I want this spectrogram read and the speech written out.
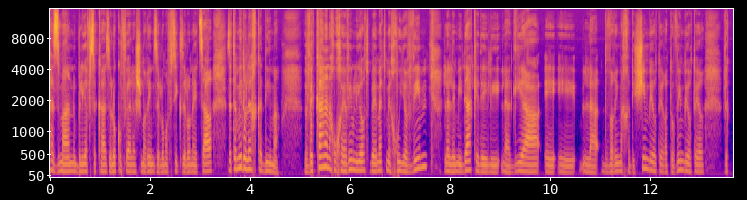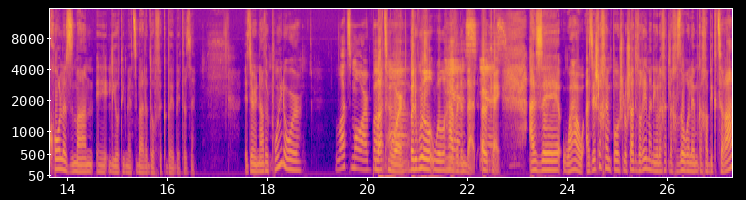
הזמן בלי הפסקה, זה לא קופא על השמרים, זה לא מפסיק, זה לא נעצר, זה תמיד הולך קדימה. וכאן אנחנו חייבים להיות באמת מחויבים ללמידה כדי להגיע אה, אה, לדברים החדישים ביותר, הטובים ביותר, וכל הזמן אה, להיות עם אצבע על הדופק בהיבט הזה. Is there another point or? Lots more, but Lots more, uh, but we'll, we'll have it in yes, that. yes. Okay. אז אה, וואו, אז יש לכם פה שלושה דברים, אני הולכת לחזור עליהם ככה בקצרה.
